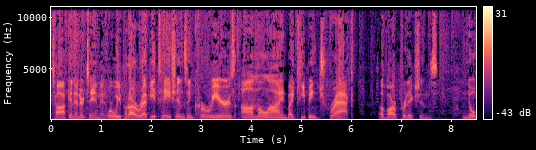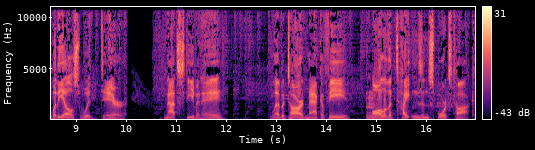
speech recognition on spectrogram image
talk and entertainment, where we put our reputations and careers on the line by keeping track of our predictions. Nobody else would dare. Not Stephen A. Le Batard, McAfee, all of the titans in sports talk.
